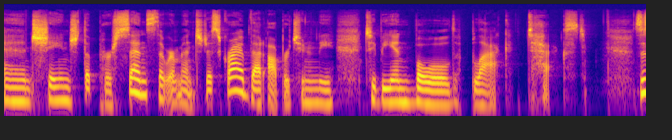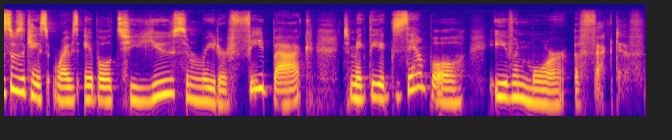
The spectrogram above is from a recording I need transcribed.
and changed the percents that were meant to describe that opportunity to be in bold black text. So, this was a case where I was able to use some reader feedback to make the example even more effective.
